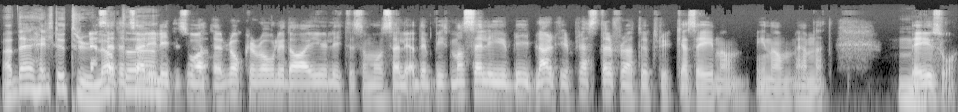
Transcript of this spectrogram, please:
ja. Det är helt otroligt. På sättet så är det lite så att rock'n'roll idag är ju lite som att sälja, det, man säljer ju biblar till präster för att uttrycka sig inom, inom ämnet. Mm. Det är ju så.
